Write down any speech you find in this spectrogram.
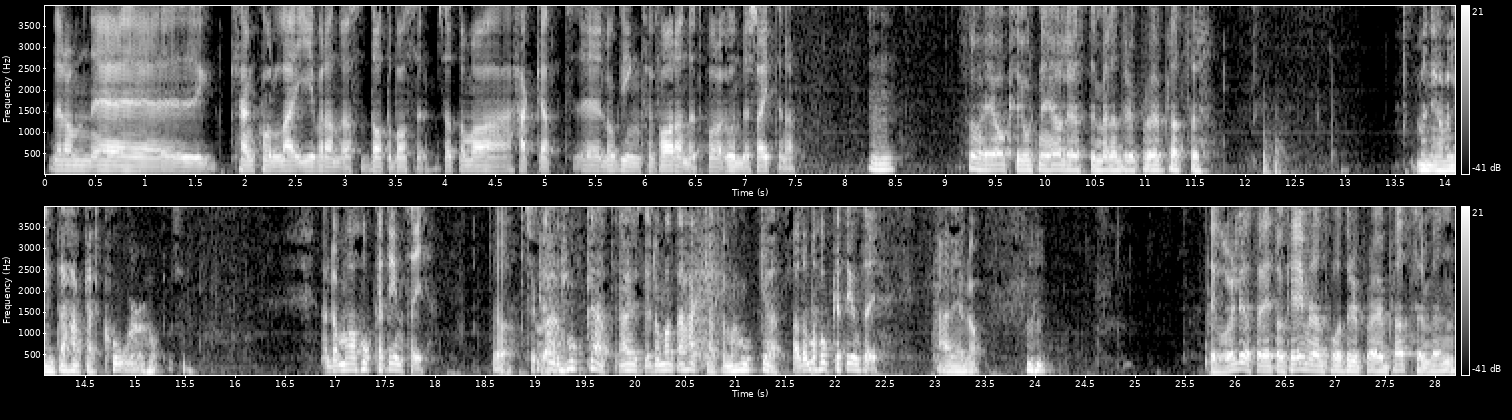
Där de eh, kan kolla i varandras databaser. Så att de har hackat eh, login-förfarandet på undersajterna. Mm. Så har jag också gjort när jag löste mellan Drupal och webbplatser. Men jag har väl inte hackat core, hoppas jag. De har hookat in sig. Ja, Ja, såklart. hookat. Ja, just det. De har inte hackat, de har hookat. Ja, de har hookat in sig. Ja, det är bra. Det går att lösa rätt okej mellan två Drupal och webbplatser men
